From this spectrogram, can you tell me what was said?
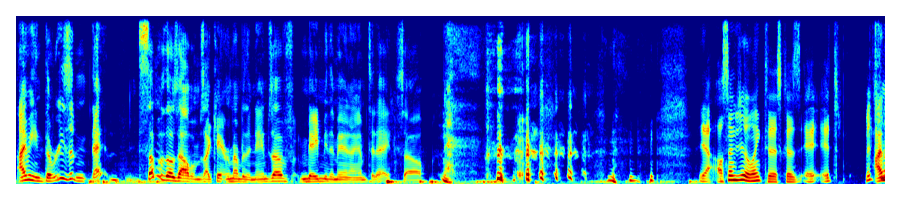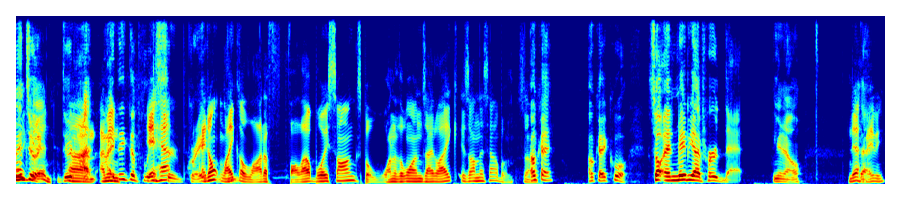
I mean, the reason that some of those albums I can't remember the names of made me the man I am today. So Yeah, I'll send you the link to this because it, it's it's I'm really into good. it, dude. Um, I, I mean, I think the police ha- are great. I don't like a lot of Fall Out Boy songs, but one of the ones I like is on this album. So Okay, okay, cool. So and maybe I've heard that, you know. yeah, that- maybe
